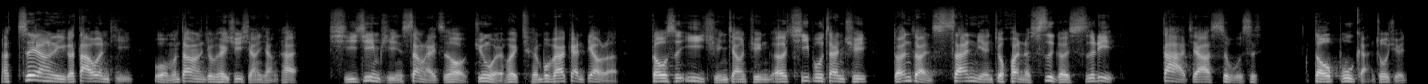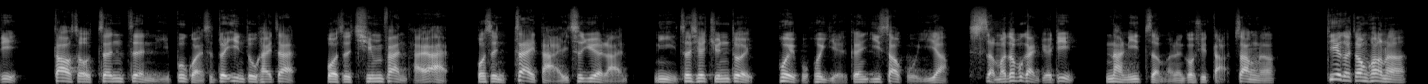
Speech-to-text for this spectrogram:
那这样的一个大问题，我们当然就可以去想想看，习近平上来之后，军委会全部被他干掉了，都是一群将军，而西部战区短短三年就换了四个司令，大家是不是都不敢做决定？到时候真正你不管是对印度开战，或是侵犯台海，或是你再打一次越南，你这些军队会不会也跟伊绍古一样，什么都不敢决定？那你怎么能够去打仗呢？第二个状况呢，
